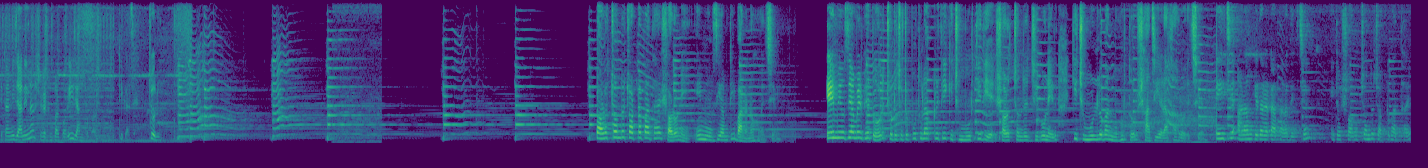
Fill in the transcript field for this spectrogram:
সেটা আমি জানি না, সেটা ঢোকার পরেই জানতে পারব। ঠিক আছে, চলুন। শরৎচন্দ্র চট্টোপাধ্যায়ের স্মরণে এই মিউজিয়ামটি বানানো হয়েছে। এই মিউজিয়ামের ভেতর ছোট ছোট পুতুলাকৃতি, কিছু মূর্তি দিয়ে শরৎচন্দ্রের জীবনের কিছু মূল্যবান মুহূর্ত সাজিয়ে রাখা হয়েছে। এই যে আরাম কেদারাটা আপনারা দেখছেন এটা শরৎচন্দ্র চট্টোপাধ্যায়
